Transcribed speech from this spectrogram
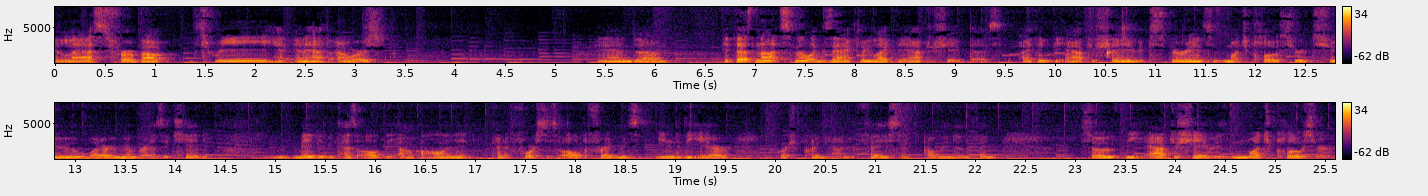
it lasts for about three and a half hours. And um, it does not smell exactly like the aftershave does. I think the aftershave experience is much closer to what I remember as a kid. Maybe because all of the alcohol in it kind of forces all the fragrance into the air. Of course, you're putting it on your face, that's probably another thing. So the aftershave is much closer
